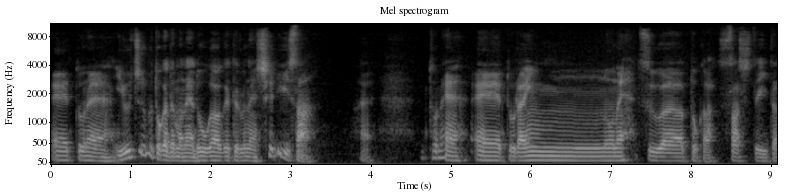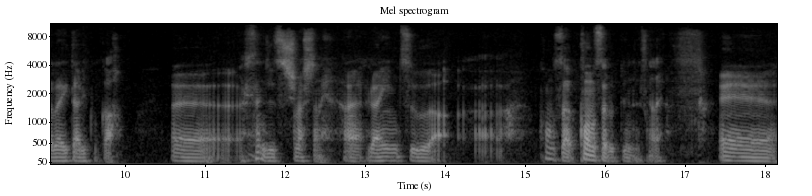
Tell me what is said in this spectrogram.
えー、っとね、YouTube とかでもね、動画上げてるね、シェリーさん。とね、えー、っと、LINE のね、通話とかさせていただいたりとか、えー、先日しましたね。はい。LINE ツアー、コンサル、コンサルっていうんですかね。え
